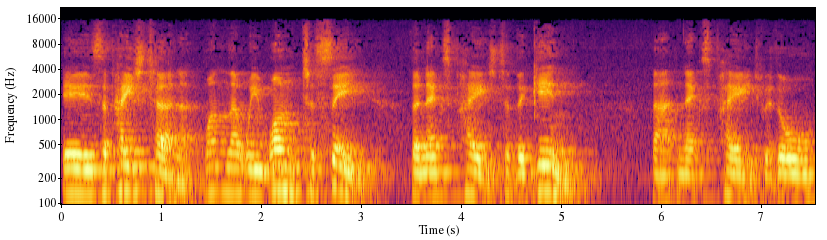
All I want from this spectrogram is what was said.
is a page turner, one that we want to see the next page, to begin that next page with all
